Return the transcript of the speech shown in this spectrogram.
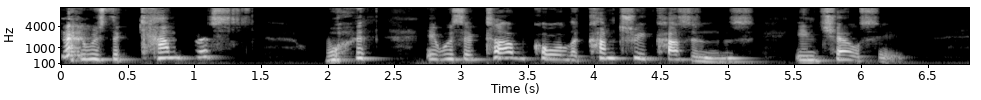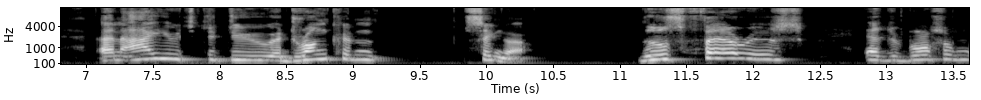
It was the campus. It was a club called the Country Cousins in Chelsea, and I used to do a drunken singer. Those fairies at the bottom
